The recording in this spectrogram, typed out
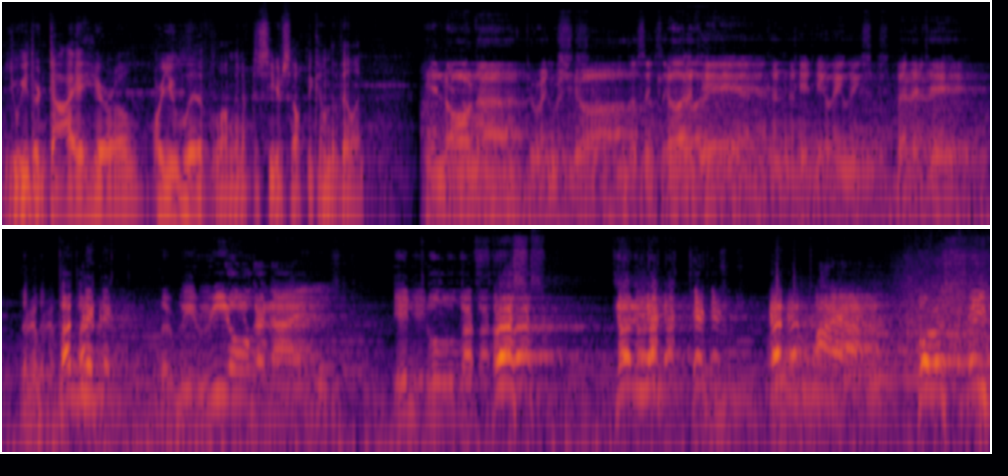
You either die a hero or you live long enough to see yourself become the villain. In order to ensure the security and continuing stability, the Republic will be reorganized into the first galactic empire for a safe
